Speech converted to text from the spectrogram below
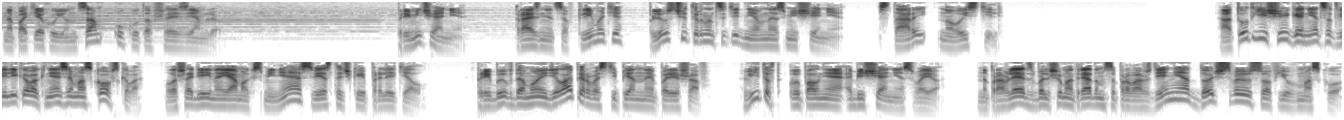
на потеху юнцам, укутавшая землю. Примечание. Разница в климате плюс 14-дневное смещение. Старый, новый стиль. А тут еще и гонец от великого князя Московского, лошадей на ямах сменяя, с весточкой пролетел. Прибыв домой и дела первостепенные порешав, Витовт, выполняя обещание свое, направляет с большим отрядом сопровождения дочь свою Софью в Москву.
